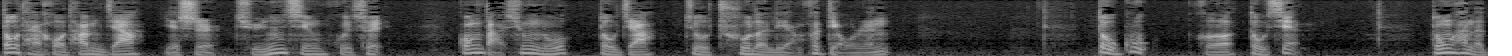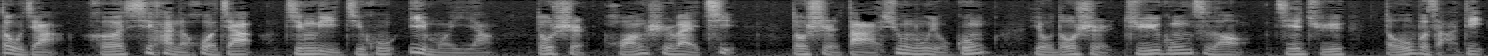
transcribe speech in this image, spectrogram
窦太后他们家也是群星荟萃，光打匈奴窦家就出了两个屌人。窦固和窦宪。东汉的窦家和西汉的霍家经历几乎一模一样，都是皇室外戚，都是打匈奴有功，又都是居功自傲，结局都不咋地。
